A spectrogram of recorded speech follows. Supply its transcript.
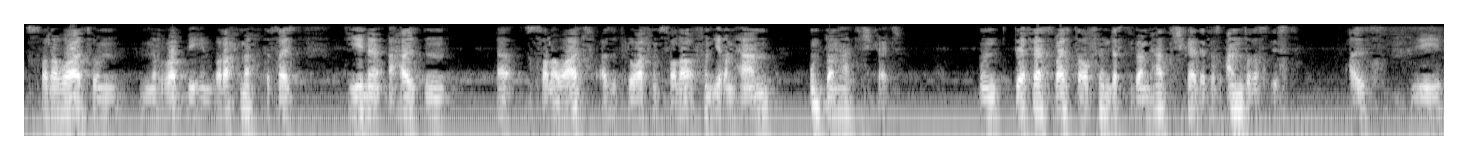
صلوات من ربهم ورحمة das heißt, jene erhalten äh, Salawat, also Plural von Salah, von ihrem Herrn und Barmherzigkeit. Und der Vers weist darauf hin, dass die Barmherzigkeit etwas anderes ist als die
